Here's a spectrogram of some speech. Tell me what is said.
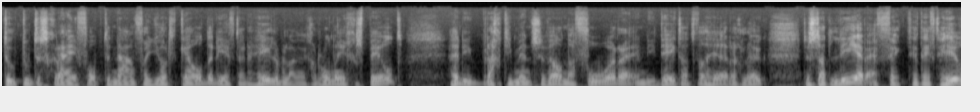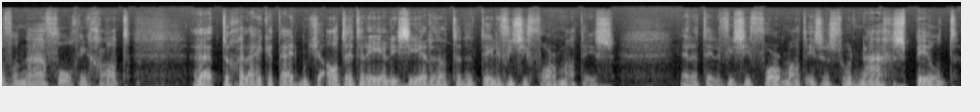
toe, toe te schrijven op de naam van Jort Kelder. Die heeft daar een hele belangrijke rol in gespeeld. Die bracht die mensen wel naar voren en die deed dat wel heel erg leuk. Dus dat leereffect, het heeft heel veel navolging gehad. Hè, tegelijkertijd moet je altijd realiseren dat het een televisieformat is. En een televisieformat is een soort nagespeeld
